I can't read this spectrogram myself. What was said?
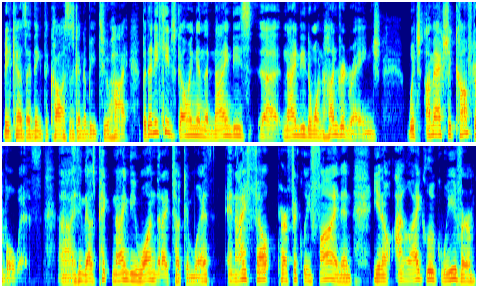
because I think the cost is going to be too high. But then he keeps going in the 90s, uh, 90 to 100 range, which I'm actually comfortable with. Uh, I think that was pick 91 that I took him with, and I felt perfectly fine. And, you know, I like Luke Weaver,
